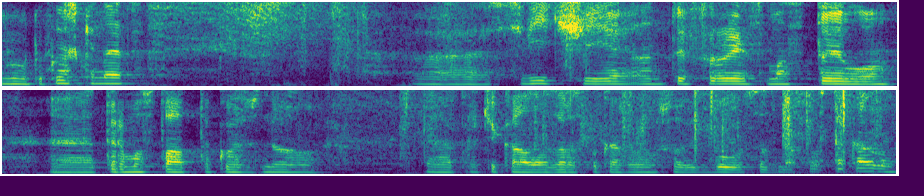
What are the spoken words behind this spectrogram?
йому також кінець. Е, Свічі, антифриз, мастило, е, термостат також з нього е, протікало. Зараз покажу вам, що відбулося з маслостаканом.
